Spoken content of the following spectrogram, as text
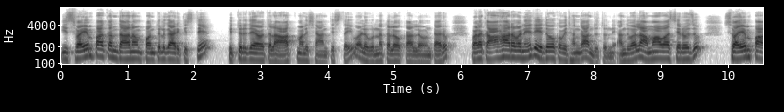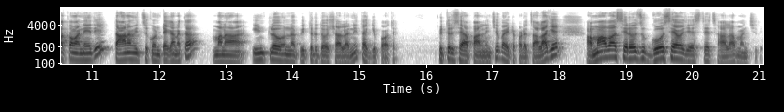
ఈ స్వయం పాకం దానం పంతులు గారికి ఇస్తే పితృదేవతల ఆత్మలు శాంతిస్తాయి వాళ్ళు ఉన్నత లోకాల్లో ఉంటారు. వాళ్ళకి ఆహారం అనేది ఏదో ఒక విధంగా అందుతుంది. అందువల్ల అమావాస్య రోజు స్వయం పాకం అనేది దానం ఇచ్చుకుంటే కనుక మన ఇంట్లో ఉన్న పితృదోషాలన్నీ తగ్గిపోతాయి. పితృశాపాల నుంచి బయటపడచ్చు. అలాగే అమావాస్య రోజు గోసేవ చేస్తే చాలా మంచిది.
